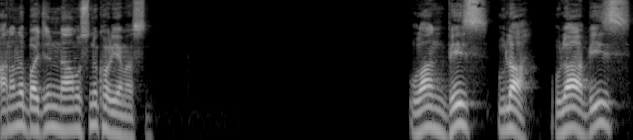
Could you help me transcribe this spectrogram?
ananı bacının namusunu koruyamazsın. Ulan biz ula ula biz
